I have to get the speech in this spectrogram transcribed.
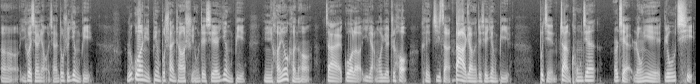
呃，一块钱、两块钱都是硬币。如果你并不擅长使用这些硬币，你很有可能在过了一两个月之后，可以积攒大量的这些硬币，不仅占空间，而且容易丢弃，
